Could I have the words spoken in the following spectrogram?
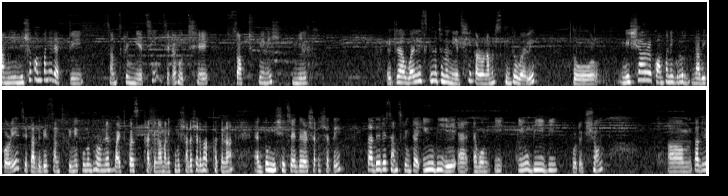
আমি মিশো কোম্পানির একটি সানস্ক্রিন নিয়েছি, যেটা হচ্ছে সফট ফিনিশ মিল্ক এটা ওয়েলি স্কিনের জন্য নিয়েছি, কারণ আমার স্কিনটা ওয়েলি তো মিশার কোম্পানিগুলো দাবি করে যে তাদের সানস্ক্রিনে কোনো ধরনের হোয়াইট কাস্ট থাকে না মানে কোনো সাদা সাদা ভাব থাকে না, একদম মিশে যায় দেওয়ার সাথে সাথে। তাদের সানস্ক্রিনটা ইউবিএ এবং ইউবিবি প্রোটেকশন তাদের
